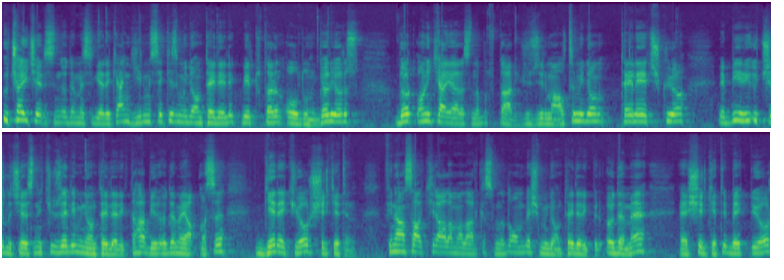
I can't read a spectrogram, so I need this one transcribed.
3 ay içerisinde ödemesi gereken 28 milyon TL'lik bir tutarın olduğunu görüyoruz. 4-12 ay arasında bu tutar 126 milyon TL'ye çıkıyor ve 1-3 yıl içerisinde 250 milyon TL'lik daha bir ödeme yapması gerekiyor şirketin. Finansal kiralamalar kısmında da 15 milyon TL'lik bir ödeme e, şirketi bekliyor.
